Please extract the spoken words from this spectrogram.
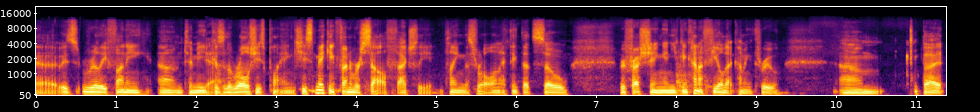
uh, is really funny um, to me because yeah. of the role she's playing. She's making fun of herself actually playing this role, and I think that's so refreshing, and you can kind of feel that coming through. Um, but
